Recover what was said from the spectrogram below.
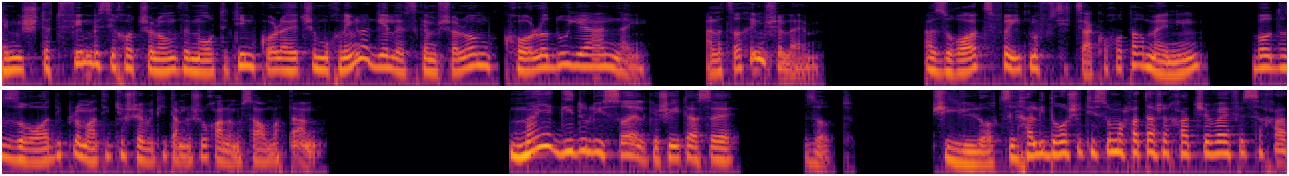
הם משתתפים בשיחות שלום ומאותתים כל העת שמוכנים להגיע להסכם שלום כל עוד הוא יענה על הצרכים שלהם. הזרוע הצבאית מפציצה כוחות ארמנים, בעוד הזרוע הדיפלומטית יושבת איתם לשולחן המשא ומתן. מה יגידו לישראל כשהיא תעשה זאת? שהיא לא צריכה לדרוש את יישום החלטה של 1701?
